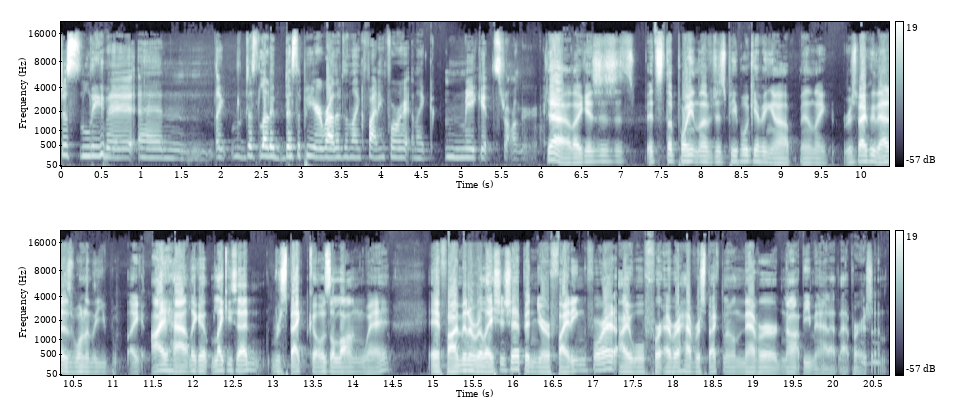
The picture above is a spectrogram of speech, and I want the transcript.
just leave it and like just let it disappear rather than like fighting for it and like make it stronger. Yeah, like it's just it's it's the point of just people giving up and like respectfully that is one of the like I had like like you said respect goes a long way. If I'm in a relationship and you're fighting for it, I will forever have respect and I'll never not be mad at that person.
